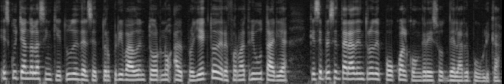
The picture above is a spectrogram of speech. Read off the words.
escuchando las inquietudes del sector privado en torno al proyecto de reforma tributaria que se presentará dentro de poco al Congreso de la República.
